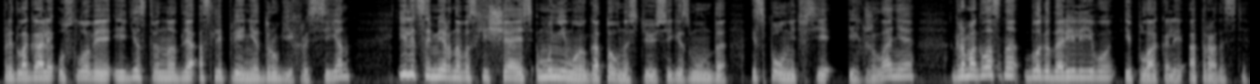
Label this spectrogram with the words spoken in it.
Предлагали условия единственно для ослепления других россиян и, лицемерно восхищаясь мнимую готовностью Сигизмунда исполнить все их желания, громогласно благодарили его и плакали от радости.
